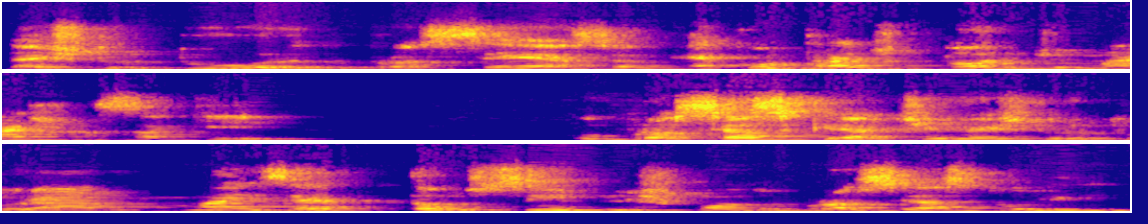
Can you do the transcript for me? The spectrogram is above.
da estrutura, do processo. É contraditório demais pensar que o processo criativo é estruturado, mas é tão simples quanto o processo do Lean.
